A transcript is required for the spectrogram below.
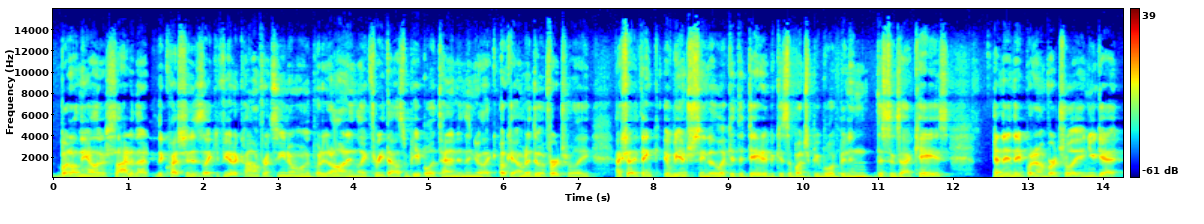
But on the other side of that, the question is like, if you had a conference and you normally put it on and like 3,000 people attend, and then you're like, okay, I'm going to do it virtually. Actually, I think it would be interesting to look at the data because a bunch of people have been in this exact case, and then they put it on virtually, and you get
